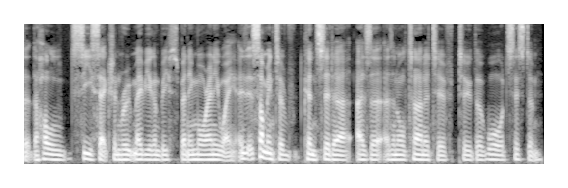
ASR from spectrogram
the, the whole C-section route, maybe you're going to be spending more anyway. It's something to consider as a, as an alternative to the ward system.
